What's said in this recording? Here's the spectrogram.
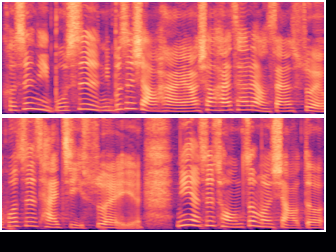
可是你不是你不是小孩啊，小孩才两三岁，或是才几岁耶，你也是从这么小的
